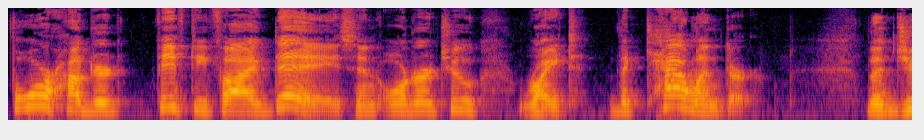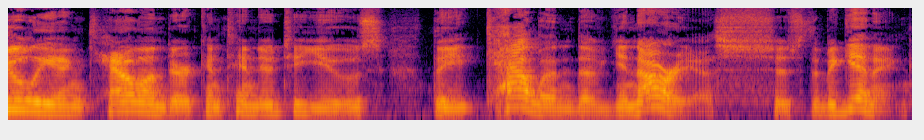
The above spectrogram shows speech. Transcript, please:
455 days in order to right the calendar. The Julian calendar continued to use the calend of Januarius as the beginning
